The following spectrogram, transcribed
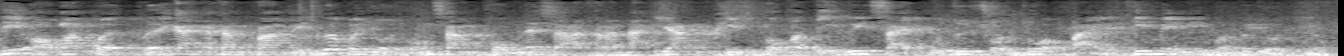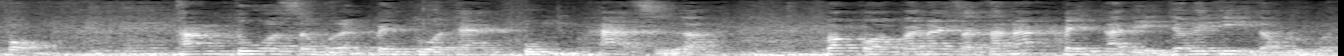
ที่ออกมาเปิดเผยการกระทำความผิดเพื่อประโยชน์ของสังคมและสาธารณะอย่างผิดปกติวิสัยปุถุชนทั่วไป ที่ไม่มีผลประโยชน์เกี่ยวข้องทำตัวเสมือนเป็นตัวแทนกลุ่มห้าเสือ ประกอบกับนายสันทนะเป็นอดีตเจ้าหน้าที่ตำรวจ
